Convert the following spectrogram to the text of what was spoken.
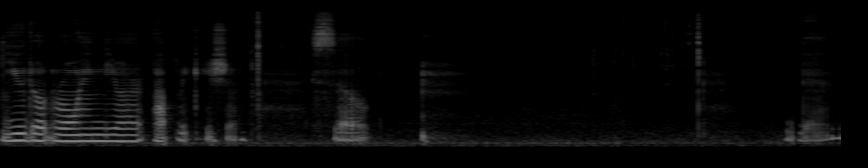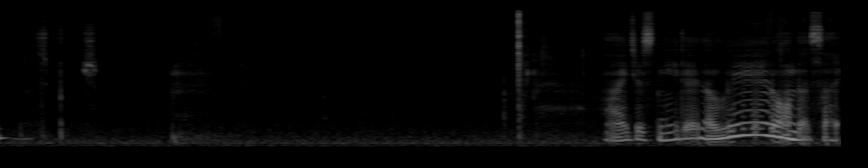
you don't ruin your application. So then let's push I just needed a little on that side.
